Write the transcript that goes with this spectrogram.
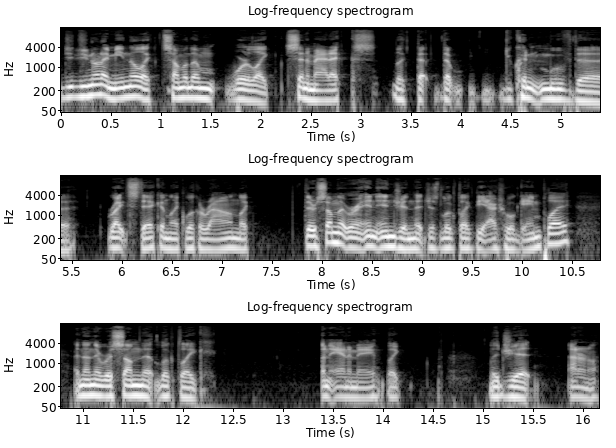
Do, you know what I mean though? Like some of them were like cinematics, like that that you couldn't move the right stick and like look around. Like there's some that were in engine that just looked like the actual gameplay, and then there were some that looked like an anime, like legit. I don't know.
